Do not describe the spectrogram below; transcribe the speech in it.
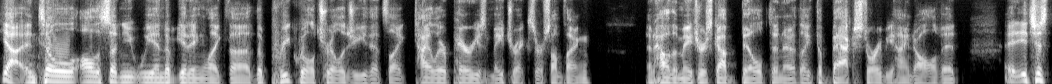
Yeah, until all of a sudden you, we end up getting like the the prequel trilogy that's like Tyler Perry's Matrix or something, and how the Matrix got built and uh, like the backstory behind all of it. It, it just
